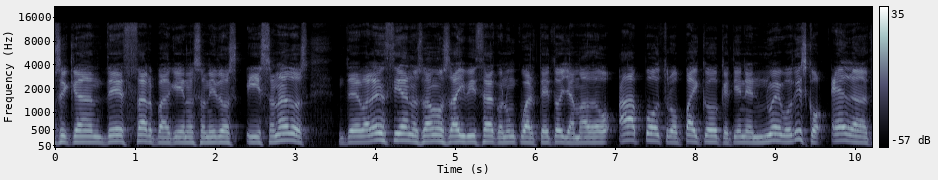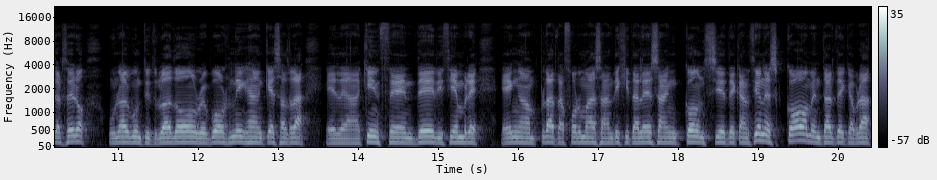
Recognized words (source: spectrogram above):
Música de Zarpa aquí en los Sonidos y Sonados. De Valencia nos vamos a Ibiza con un cuarteto llamado Apotropaico que tiene nuevo disco, el tercero, un álbum titulado Reborn que saldrá el 15 de diciembre en plataformas digitales con siete canciones. Comentarte que habrá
